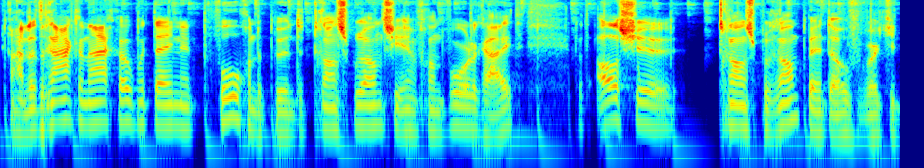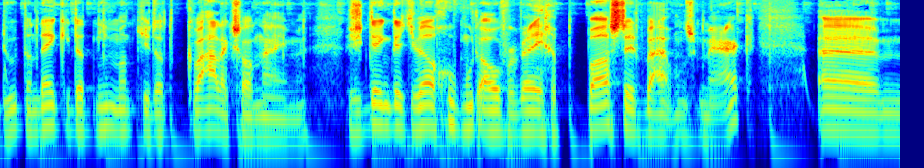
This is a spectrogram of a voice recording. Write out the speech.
Nou, dat raakt dan eigenlijk ook meteen het volgende punt, de transparantie en verantwoordelijkheid. Dat als je transparant bent over wat je doet, dan denk ik dat niemand je dat kwalijk zal nemen. Dus ik denk dat je wel goed moet overwegen, past dit bij ons merk? Ehm,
